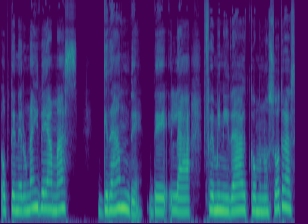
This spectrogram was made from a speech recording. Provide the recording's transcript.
obtener una idea más grande de la feminidad como nosotras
